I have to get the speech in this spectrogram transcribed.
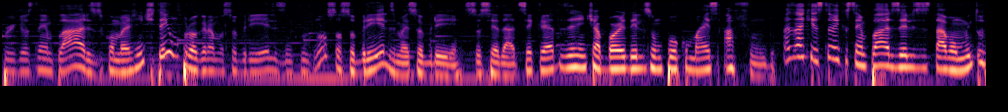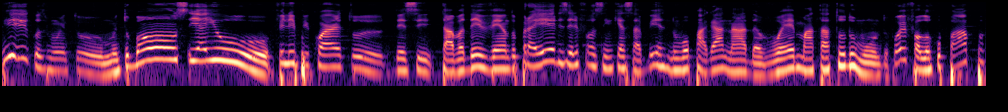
Porque os templários, como a gente tem um programa sobre eles, inclusive não só sobre eles, mas sobre sociedades secretas, a gente aborda eles um pouco mais a fundo. Mas a questão é que os templários, eles estavam muito ricos, muito, muito bons, e aí o Felipe IV desse tava devendo pra eles, ele falou assim, quer saber? Não vou pagar nada, vou é matar todo mundo. Foi, falou com o Papa,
